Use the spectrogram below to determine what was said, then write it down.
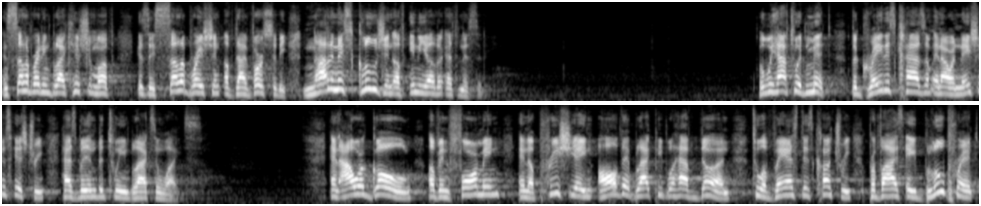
And celebrating Black History Month is a celebration of diversity, not an exclusion of any other ethnicity. But we have to admit the greatest chasm in our nation's history has been between blacks and whites. And our goal of informing and appreciating all that black people have done to advance this country provides a blueprint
